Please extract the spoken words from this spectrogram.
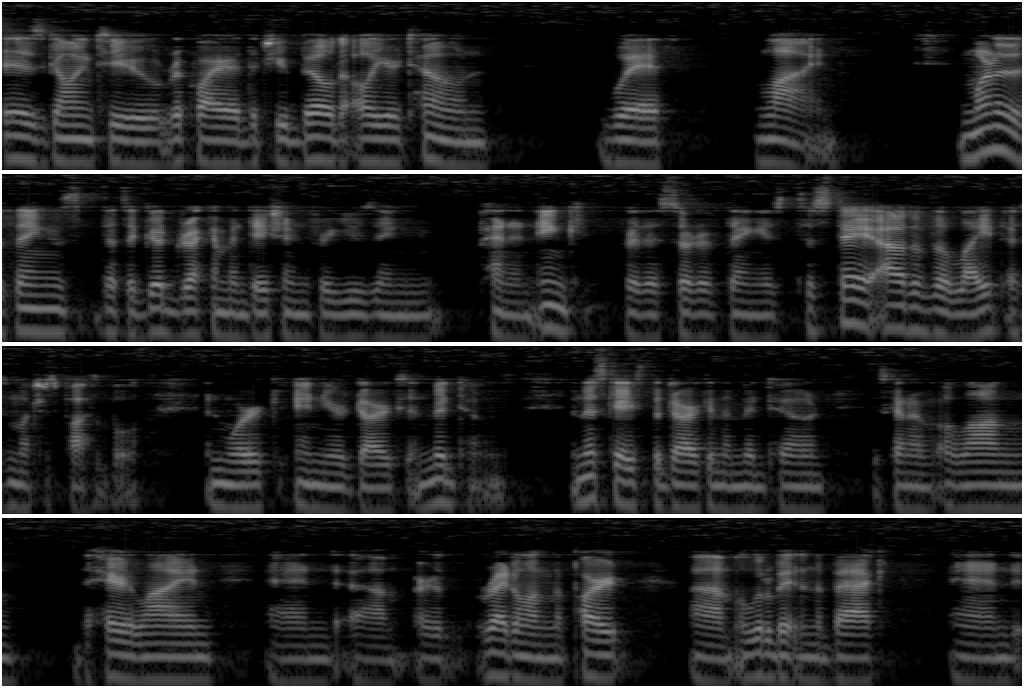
is going to require that you build all your tone with line. And one of the things that's a good recommendation for using pen and ink for this sort of thing is to stay out of the light as much as possible and work in your darks and midtones. In this case, the dark and the midtone is kind of along the hairline and um, or right along the part, um, a little bit in the back, and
